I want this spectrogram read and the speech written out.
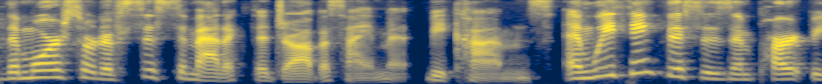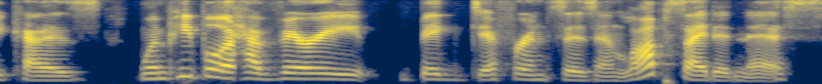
the more sort of systematic the job assignment becomes. And we think this is in part because when people have very big differences in lopsidedness,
